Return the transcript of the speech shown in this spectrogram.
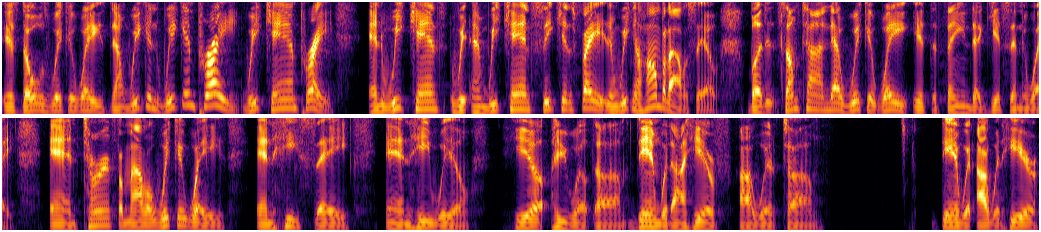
is those wicked ways. Now we can we can pray. We can pray. And we can we and we can seek his face and we can humble ourselves. But sometimes that wicked way is the thing that gets in the way. And turn from our wicked ways and he say and he will he'll he will um, then would i hear i would um then would i would hear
